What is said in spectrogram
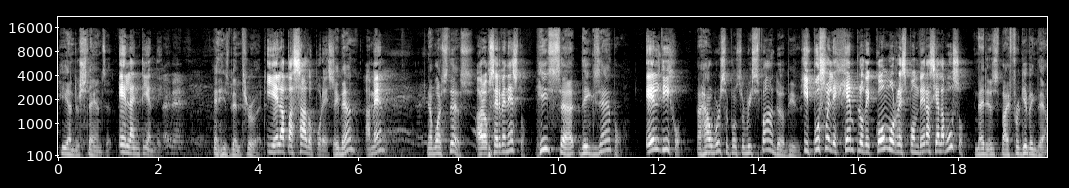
he understands it. Él la entiende. And he's been through it. Y Él ha pasado por eso. Amen? Amén. Now watch this. Ahora observen esto. He set the example Él dijo how we're supposed to respond to abuse. y puso el ejemplo de cómo responder hacia el abuso. And that is by forgiving them.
